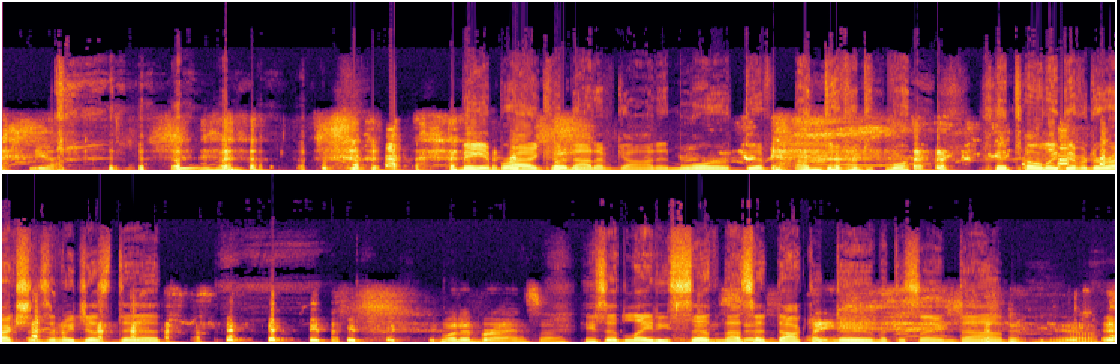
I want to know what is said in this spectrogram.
Yeah. Me and Brian could not have gone in more diff- different, more totally different directions than we just did. What did Brian say? He said Lady Sif, and I said Doctor Lady- Doom at the same time. yeah.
